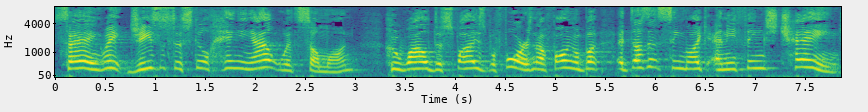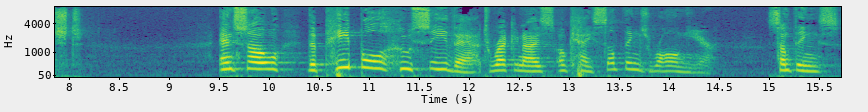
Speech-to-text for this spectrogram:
saying, wait, Jesus is still hanging out with someone who, while despised before, is now following him, but it doesn't seem like anything's changed. And so the people who see that recognize okay, something's wrong here. Something's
